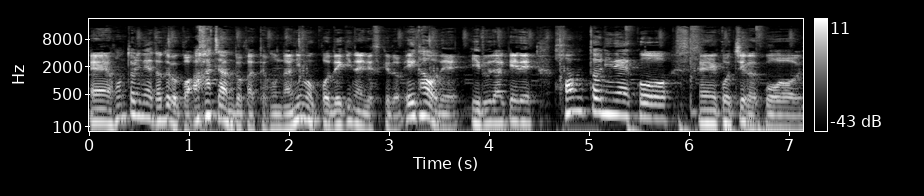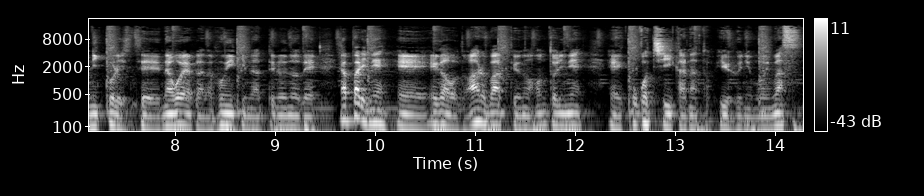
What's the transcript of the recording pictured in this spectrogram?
えー、本当にね、例えばこう赤ちゃんとかってもう何もこうできないですけど、笑顔でいるだけで、本当にね、こう、えー、こっちがこう、にっこりして和やかな雰囲気になってるので、やっぱりね、えー、笑顔のある場っていうのは本当にね、えー、心地いいかなというふうに思います。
